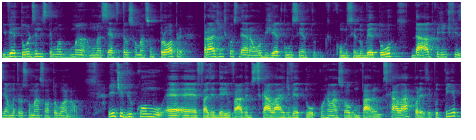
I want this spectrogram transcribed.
e vetores eles têm uma, uma, uma certa transformação própria para a gente considerar um objeto como sendo, como sendo um vetor, dado que a gente fizer uma transformação ortogonal. A gente viu como é, é, fazer derivada de escalar de vetor com relação a algum parâmetro escalar, por exemplo, o tempo.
